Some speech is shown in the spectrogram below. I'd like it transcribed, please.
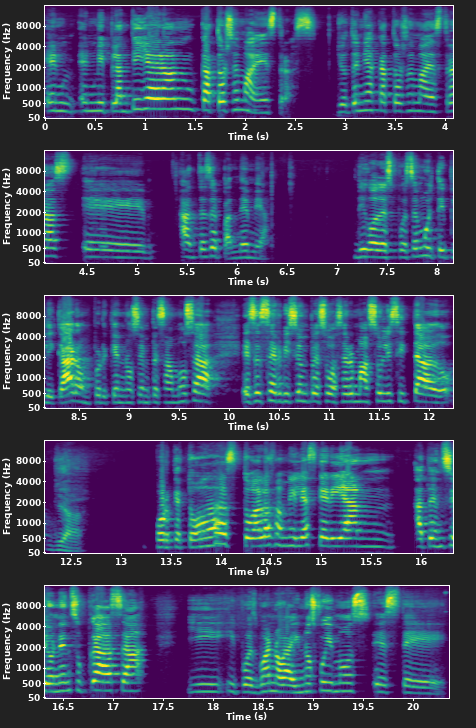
en, en, mi plantilla eran 14 maestras. Yo tenía 14 maestras eh, antes de pandemia. Digo, después se multiplicaron porque nos empezamos a, ese servicio empezó a ser más solicitado. Ya. Porque todas, todas las familias querían atención en su casa y, pues bueno, ahí nos fuimos, este,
